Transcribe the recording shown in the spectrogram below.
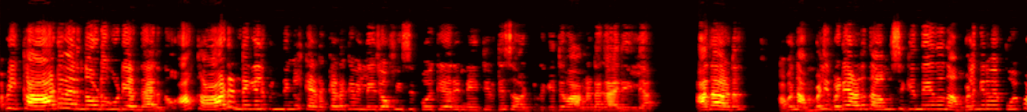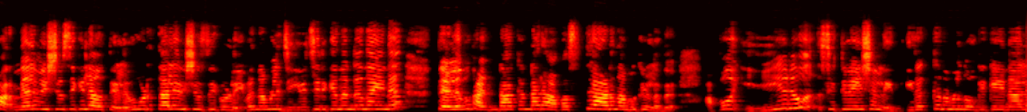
അപ്പൊ ഈ കാർഡ് വരുന്നതോടുകൂടി എന്തായിരുന്നു? ആ കാർഡ് ഉണ്ടെങ്കിൽ പിന്നെ നിങ്ങൾക്ക് ഇടക്കിടക്ക് വില്ലേജ് ഓഫീസിൽ പോയി കയറി നേറ്റിവിറ്റി സർട്ടിഫിക്കറ്റ് വാങ്ങേണ്ട കാര്യമില്ല. അതാണ്. അപ്പൊ നമ്മൾ ഇവിടെയാണ് താമസിക്കുന്നതെന്ന് നമ്മളിങ്ങനെ പോയി പറഞ്ഞാലും വിശ്വസിക്കില്ല തെളിവ് കൊടുത്താലേ വിശ്വസിക്കുള്ളൂ. ഇവൻ നമ്മൾ ജീവിച്ചിരിക്കുന്നുണ്ടെന്ന് അതിന് തെളിവ് ഉണ്ടാക്കേണ്ട ഒരു അവസ്ഥയാണ് നമുക്കുള്ളത്. അപ്പോ ഈ ഒരു സിറ്റുവേഷനിൽ ഇതൊക്കെ നമ്മൾ നോക്കിക്കഴിഞ്ഞാൽ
